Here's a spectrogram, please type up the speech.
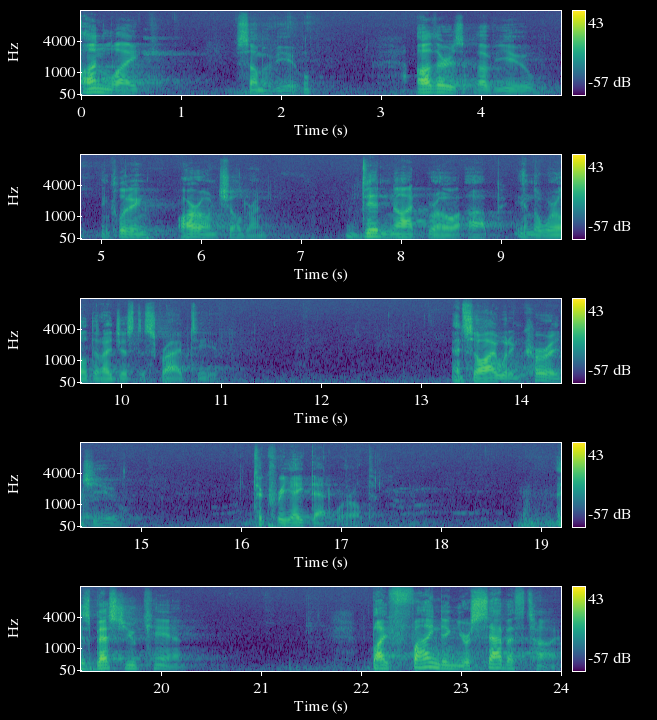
unlike some of you, others of you, including our own children, did not grow up in the world that I just described to you. And so I would encourage you to create that world as best you can by finding your Sabbath time,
